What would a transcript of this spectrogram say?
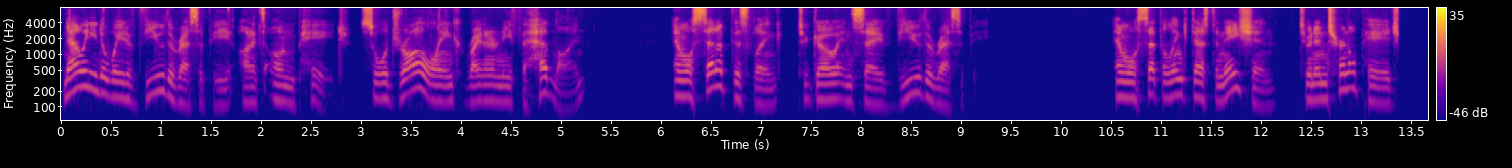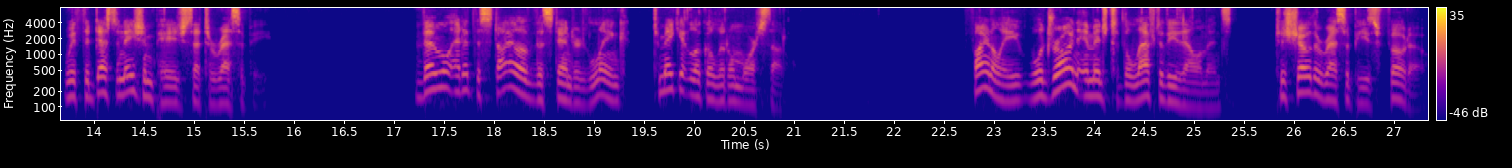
Now we need a way to view the recipe on its own page. So we'll draw a link right underneath the headline, and we'll set up this link to go and say view the recipe. And we'll set the link destination to an internal page with the destination page set to recipe. Then we'll edit the style of the standard link to make it look a little more subtle. Finally, we'll draw an image to the left of these elements to show the recipe's photo.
